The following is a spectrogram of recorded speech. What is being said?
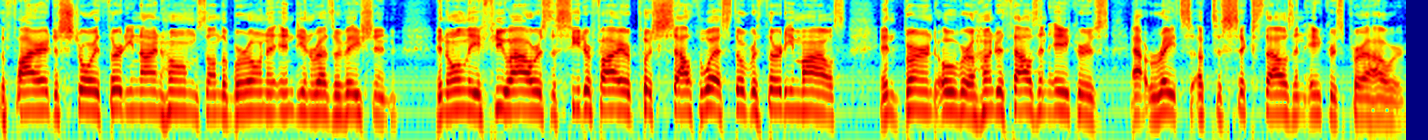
The fire destroyed 39 homes on the Barona Indian Reservation. In only a few hours, the Cedar Fire pushed southwest over 30 miles and burned over 100,000 acres at rates up to 6,000 acres per hour.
